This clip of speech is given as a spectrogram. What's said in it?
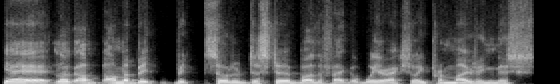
Yeah, look, I'm I'm a bit bit sort of disturbed by the fact that we're actually promoting this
